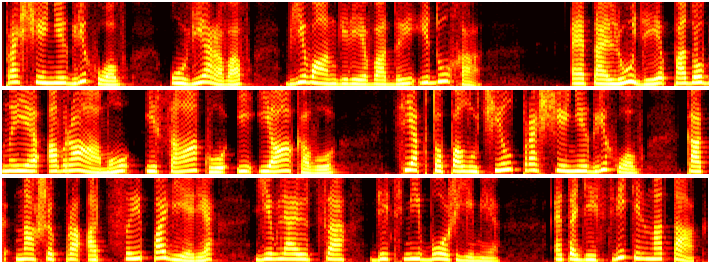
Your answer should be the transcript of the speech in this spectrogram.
прощение грехов, уверовав в Евангелие воды и духа? Это люди, подобные Аврааму, Исааку и Иакову, те, кто получил прощение грехов, как наши праотцы по вере являются детьми Божьими. Это действительно так.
